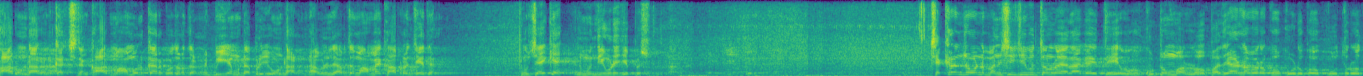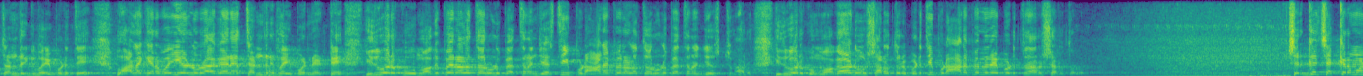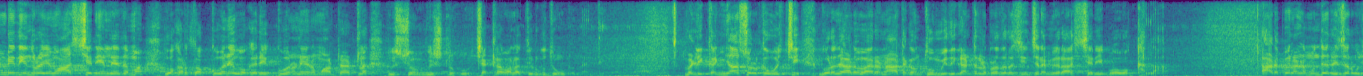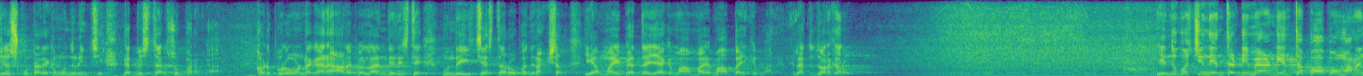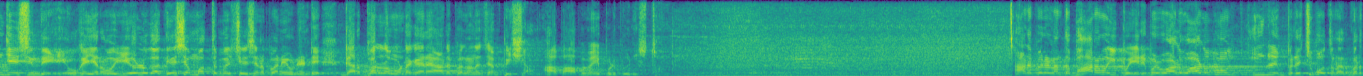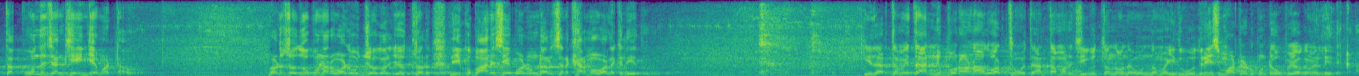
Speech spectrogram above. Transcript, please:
కారు ఉండాలండి ఖచ్చితంగా. కారు మామూలు కారు కుదరదండి. బిఎండబ్ల్యూ ఉండాలండి అవును లేకపోతే మా అమ్మాయి కాపురం చేయదండి. నువ్వు చేయకే నువ్వు ముందు ఇవిడే చెప్పేస్తుంది చక్రం చూడండి మనిషి జీవితంలో ఎలాగైతే ఒక కుటుంబంలో పదేళ్ళ వరకు కొడుకో కూతురో తండ్రికి భయపడితే వాళ్ళకి ఇరవై ఏళ్ళు రాగానే తండ్రి భయపడినట్టే ఇదివరకు మగపిల్లల తరువులు పెత్తనం చేస్తే ఇప్పుడు ఆడపిల్లల తరువులు పెత్తనం చేస్తున్నారు. ఇదివరకు మగాడు షరతులు పెడితే ఇప్పుడు ఆడపిల్లలే పెడుతున్నారు షరతులు. సరిగ్గా చక్రం అనేది ఇందులో ఏమో ఆశ్చర్యం లేదమ్మా. ఒకరు తక్కువనే ఒకరు ఎక్కువని నేను మాట్లాడట్ల. విశ్వం విష్ణుకు చక్రం అలా తిరుగుతూ ఉంటుంది అంతే. మళ్ళీ కన్యాశుల్క వచ్చి గురజాడవారి నాటకం తొమ్మిది గంటలు ప్రదర్శించినా మీరు ఆశ్చర్యపోవక్కల్లా ఆడపిల్లల ముందే రిజర్వ్ చేసుకుంటారు ఇక ముందు నుంచి. డబ్బిస్తారు శుభ్రంగా. కడుపులో ఉండగానే ఆడపిల్ల అని తెలిస్తే ముందే ఇచ్చేస్తారు ఓ పది లక్షలు. ఈ అమ్మాయి పెద్ద అయ్యాక మా అమ్మాయి మా అబ్బాయికి ఇవ్వాలండి లేకపోతే దొరకరు. ఎందుకు వచ్చింది ఎంత డిమాండ్ ఎంత పాపం మనం చేసింది? ఒక ఇరవై ఏళ్ళుగా దేశం మొత్తం మీద చేసిన పని ఏమిటంటే గర్భంలో ఉండగానే ఆడపిల్లని చంపేశాం. ఆ పాపమే ఇప్పుడు పీడిస్తుంది. ఆడపిల్లలు అంత భారం అయిపోయారు. ఇప్పుడు వాళ్ళు వాళ్ళు రెచ్చిపోతున్నారు. మరి తక్కువ ఉంది జంక్షన్ ఏం చేయమంటావు? వాళ్ళు చదువుకున్నారు వాళ్ళు ఉద్యోగాలు చేస్తున్నారు. నీకు బానిసే పడి ఉండాల్సిన కర్మ వాళ్ళకి లేదు. ఇది అర్థమైతే అన్ని పురాణాలు అర్థమవుతాయి అంతా మన జీవితంలోనే ఉందమ్మా. ఇది వదిలేసి మాట్లాడుకుంటే ఉపయోగమే లేదు ఇక్కడ.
